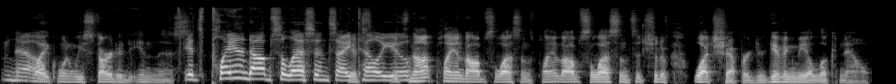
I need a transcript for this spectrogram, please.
no. like when we started in this. It's planned obsolescence, I it's, tell you. It's not planned obsolescence. Planned obsolescence. It should have. What Shepard? You're giving me a look now.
